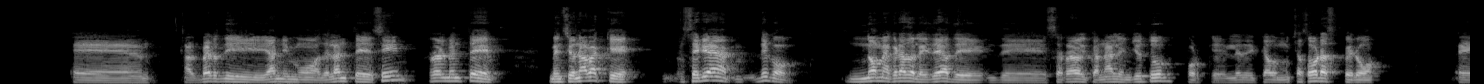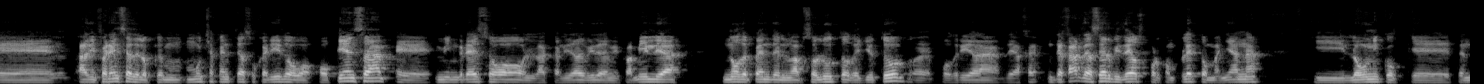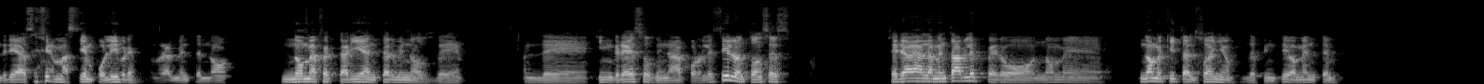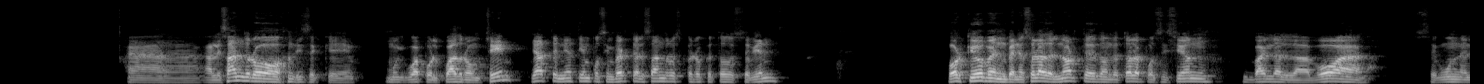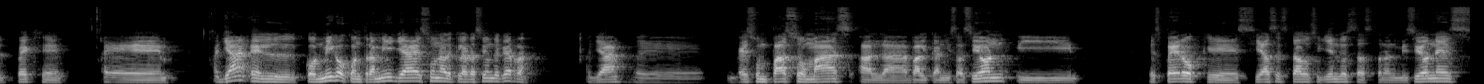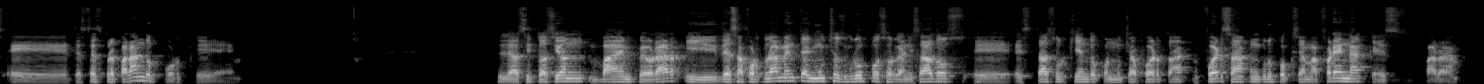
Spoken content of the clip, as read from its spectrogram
Alberti, ánimo, adelante. Sí, realmente mencionaba que sería, digo, no me agrada la idea de, cerrar el canal en YouTube porque le he dedicado muchas horas, pero eh, a diferencia de lo que mucha gente ha sugerido o, piensa, eh, mi ingreso, la calidad de vida de mi familia, no depende en lo absoluto de YouTube. Eh, podría dejar de hacer videos por completo mañana y lo único que tendría sería más tiempo libre. Realmente no, no me afectaría en términos de de ingresos ni nada por el estilo. Entonces, sería lamentable, pero no me, no me quita el sueño, definitivamente. Ah, Alessandro dice que muy guapo el cuadro. Sí, ya tenía tiempo sin verte, Alessandro. Espero que todo esté bien. Borcube en Venezuela del Norte, donde toda la posición baila la boa, según el PG. Eh, ya el conmigo contra mí ya es una declaración de guerra. Ya eh, es un paso más a la balcanización y espero que si has estado siguiendo estas transmisiones eh, te estés preparando porque la situación va a empeorar y desafortunadamente hay muchos grupos organizados. Eh, está surgiendo con mucha fuerza, un grupo que se llama Frena, que es para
